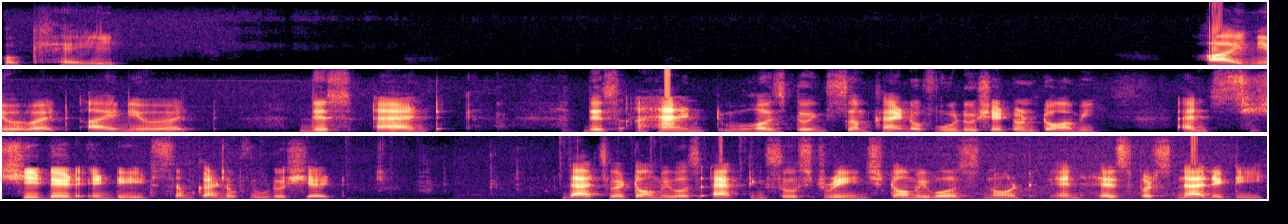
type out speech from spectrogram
Okay I knew it. I knew it. This ant, this ant was doing some kind of voodoo shit on Tommy, and she did indeed some kind of voodoo shit. That's why Tommy was acting so strange. Tommy was not in his personality.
